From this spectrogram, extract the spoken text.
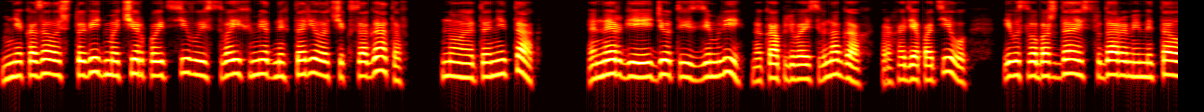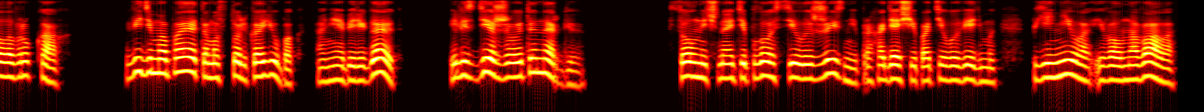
Мне казалось, что ведьма черпает силу из своих медных тарелочек сагатов, но это не так. Энергия идет из земли, накапливаясь в ногах, проходя по телу и высвобождаясь с ударами металла в руках. Видимо, поэтому столько юбок. Они оберегают или сдерживают энергию. Солнечное тепло силы жизни, проходящей по телу ведьмы, пьянило и волновало.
